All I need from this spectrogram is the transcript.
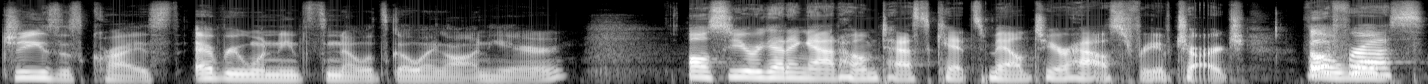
Jesus Christ, everyone needs to know what's going on here. Also, you're getting at home test kits mailed to your house free of charge. Vote Oh, for well, us.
